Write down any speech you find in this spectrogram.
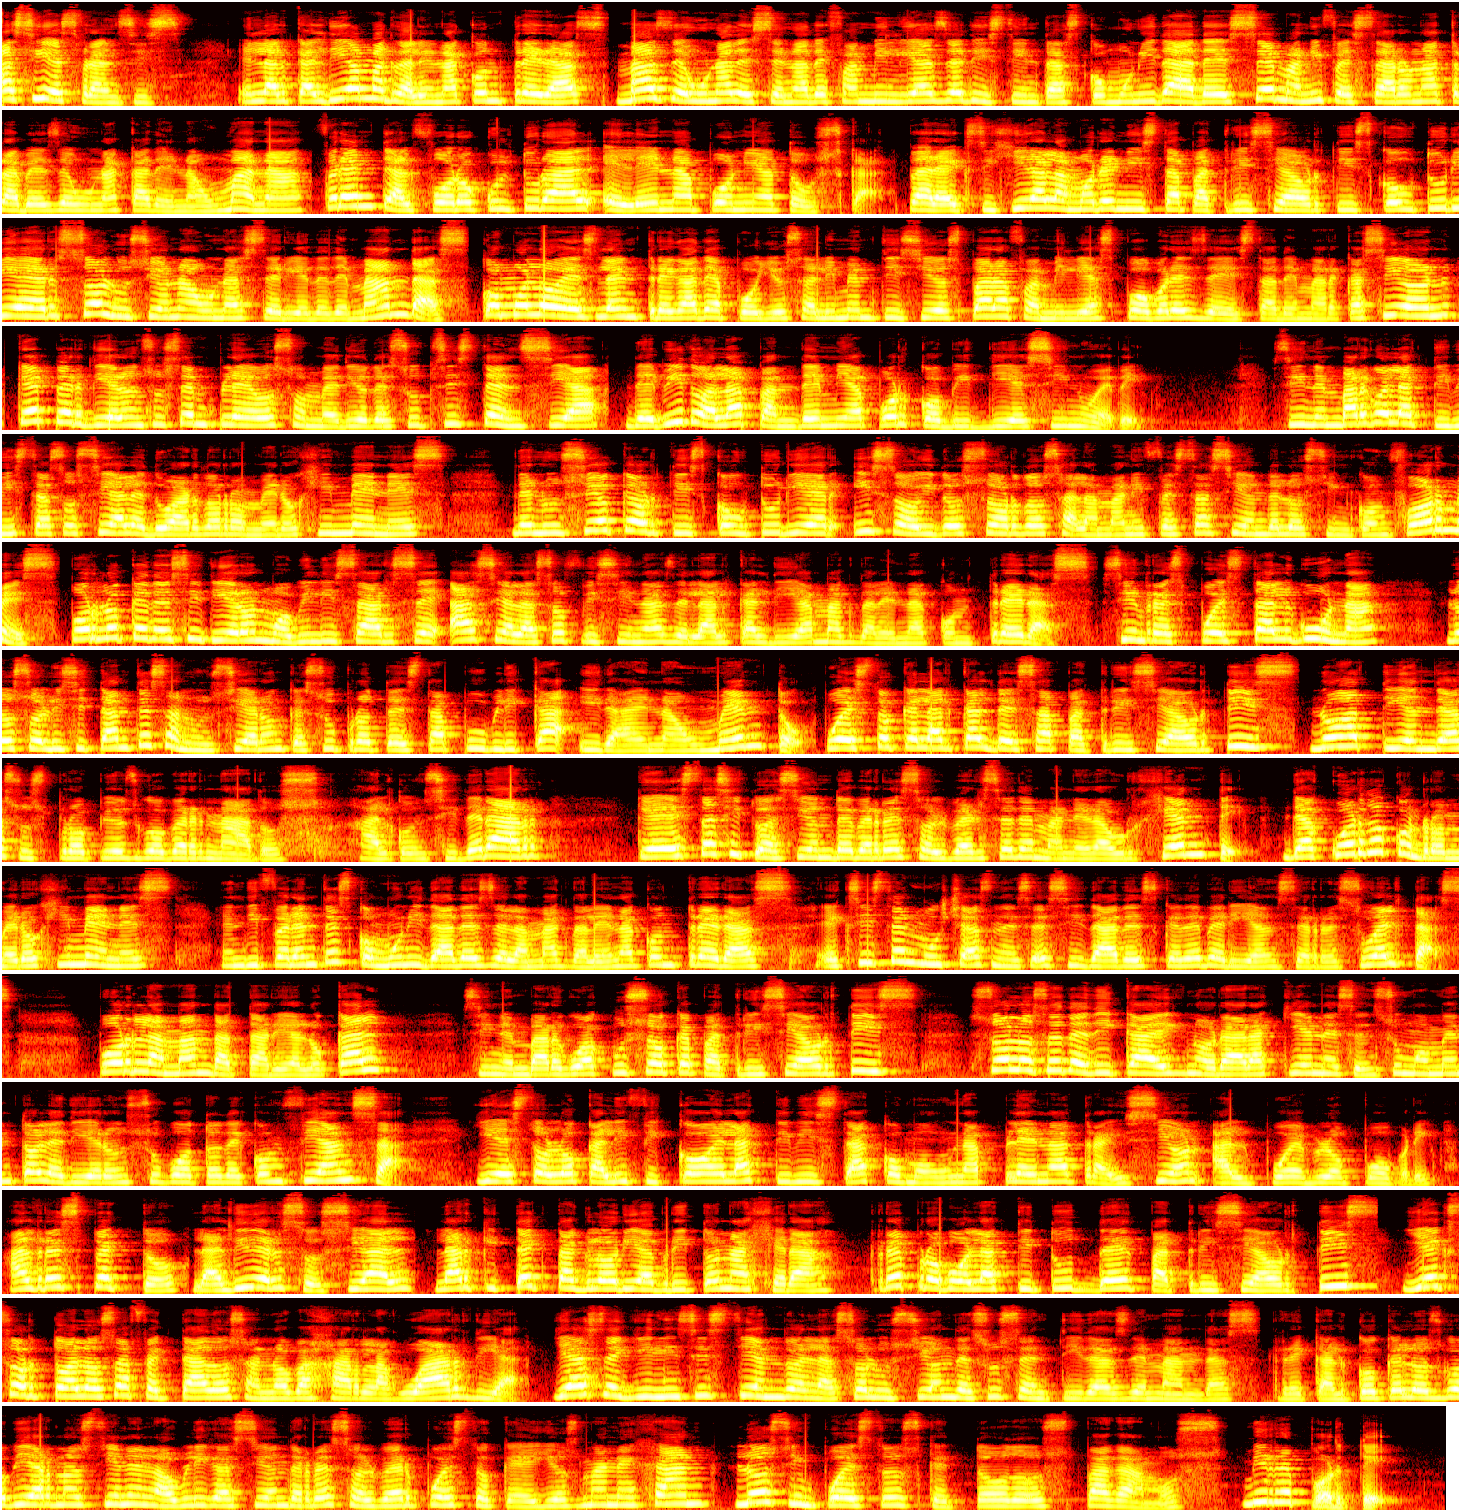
Así es, Francis. En la alcaldía Magdalena Contreras, más de una decena de familias de distintas comunidades se manifestaron a través de una cadena humana frente al foro cultural Elena Poniatowska para exigir a la morenista Patricia Ortiz Couturier solución a una serie de demandas, como lo es la entrega de apoyos alimenticios para familias pobres de esta demarcación que perdieron sus empleos o medio de subsistencia debido a la pandemia por COVID-19. Sin embargo, el activista social Eduardo Romero Jiménez denunció que Ortiz Couturier hizo oídos sordos a la manifestación de los inconformes, por lo que decidieron movilizarse hacia las oficinas de la alcaldía Magdalena Contreras. Sin respuesta alguna, los solicitantes anunciaron que su protesta pública irá en aumento, puesto que la alcaldesa Patricia Ortiz no atiende a sus propios gobernados, al considerar que esta situación debe resolverse de manera urgente. De acuerdo con Romero Jiménez, en diferentes comunidades de la Magdalena Contreras existen muchas necesidades que deberían ser resueltas por la mandataria local. Sin embargo, acusó que Patricia Ortiz solo se dedica a ignorar a quienes en su momento le dieron su voto de confianza y esto lo calificó el activista como una plena traición al pueblo pobre. Al respecto, la líder social, la arquitecta Gloria Brito Nájera, reprobó la actitud de Patricia Ortiz y exhortó a los afectados a no bajar la guardia y a seguir insistiendo en la solución de sus sentidas demandas. Recalcó que los gobiernos tienen la obligación de resolver puesto que ellos manejan los impuestos que todos pagamos. Mi reporte.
